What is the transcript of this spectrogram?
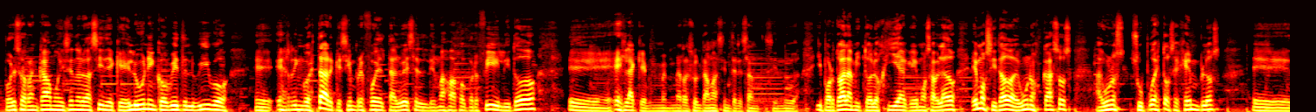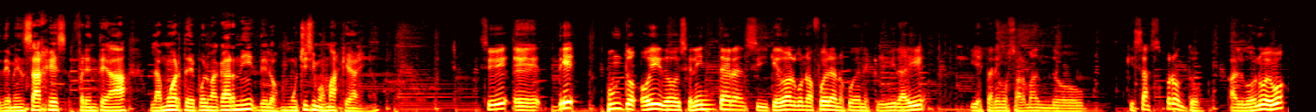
Por eso arrancábamos diciéndolo así, de que el único Beatle vivo eh, es Ringo Starr, que siempre fue tal vez el de más bajo perfil y todo, eh, es la que me, resulta más interesante, sin duda. Y por toda la mitología que hemos hablado, hemos citado algunos casos, algunos supuestos ejemplos eh, de mensajes frente a la muerte de Paul McCartney, de los muchísimos más que hay, ¿no? Sí, de punto oído es el Instagram. Si quedó alguno afuera, nos pueden escribir ahí y estaremos armando quizás pronto algo nuevo.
